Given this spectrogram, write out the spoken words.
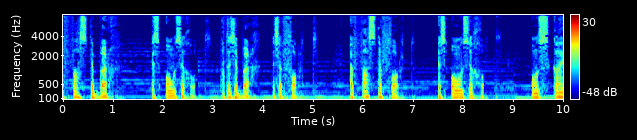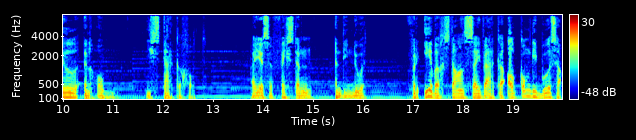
'n Vaste burg is ons God. Wat is 'n burg? Dis 'n fort. 'n Vaste fort is ons God. Ons skuil in hom die sterke God. Hy is 'n vesting in die nood. Vir ewig staan sy werke al kom die bose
